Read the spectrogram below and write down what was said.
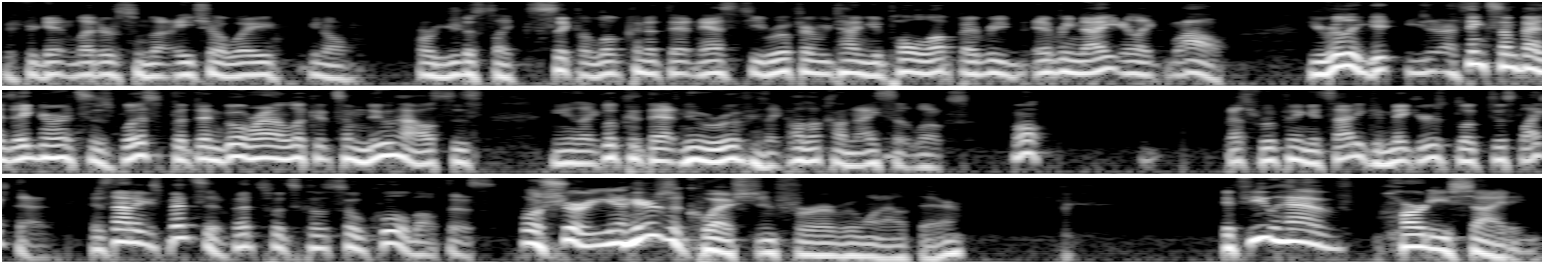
If you're getting letters from the HOA, you know, or you're just like sick of looking at that nasty roof every time you pull up every every night, you're like, wow. You really get. I think sometimes ignorance is bliss, but then go around and look at some new houses, and you're like, look at that new roof. He's like, oh, look how nice it looks. Well, Best Roofing and Siding, you can make yours look just like that. It's not expensive. That's what's so cool about this. Well, sure. You know, here's a question for everyone out there. If you have Hardie siding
